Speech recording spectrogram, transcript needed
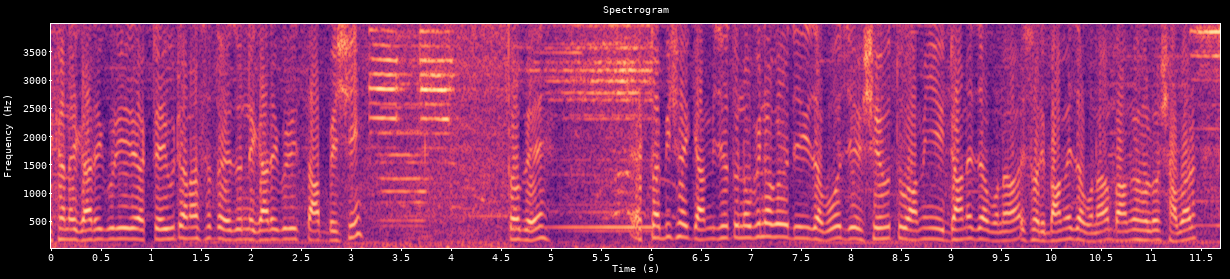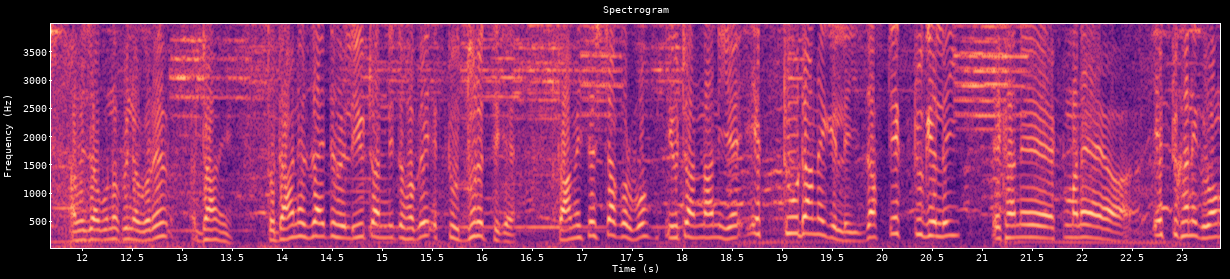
এখানে গাড়িগুড়ির একটা ইউটার্ন আছে তো এই জন্য গাড়িগুড়ির চাপ বেশি। তবে একটা বিষয় কি আমি যেহেতু নবীনগরের দিকে যাব, যে সেহেতু আমি ডানে যাব না সরি বামে যাব না। বামে হলো সাবার আমি যাব নবীনগরে ডানে। তো ডানে যাইতে হলে ইউটার্ন নিতে হবে একটু দূরের থেকে। তো আমি চেষ্টা করব ইউটার্ন না নিয়ে একটু ডানে গেলেই জাস্ট একটু গেলেই এখানে মানে একটুখানি রং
